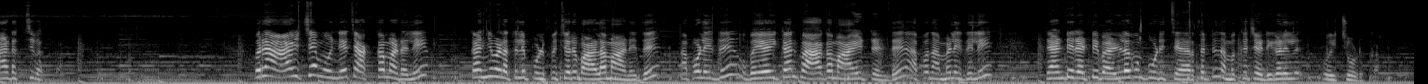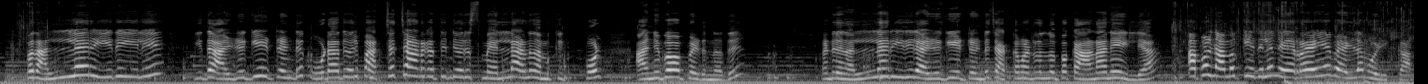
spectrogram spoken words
അടച്ചു വെക്കാം ഒരാഴ്ച മുന്നേ ചക്കമടൽ കഞ്ഞിവെള്ളത്തിൽ പുളിപ്പിച്ചൊരു വളമാണിത്. അപ്പോൾ ഇത് ഉപയോഗിക്കാൻ പാകമായിട്ടുണ്ട്. അപ്പോൾ നമ്മൾ ഇതിൽ രണ്ടിരട്ടി വെള്ളവും കൂടി ചേർത്തിട്ട് നമുക്ക് ചെടികളിൽ ഒഴിച്ചു കൊടുക്കാം. അപ്പോൾ നല്ല രീതിയിൽ ഇത് അഴുകിയിട്ടുണ്ട്. കൂടാതെ ഒരു പച്ചച്ചാണകത്തിന്റെ ഒരു സ്മെല്ലാണ് നമുക്കിപ്പോൾ അനുഭവപ്പെടുന്നത്. കണ്ടില്ലേ? നല്ല രീതിയിൽ അഴുകിയിട്ടുണ്ട്. ചക്കമടലൊന്നും ഇപ്പൊ കാണാനേ ഇല്ല. അപ്പോൾ നമുക്ക് ഇതിൽ നിറയെ വെള്ളം ഒഴിക്കാം.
